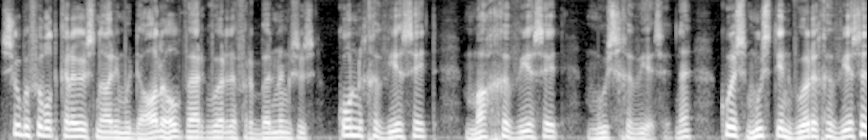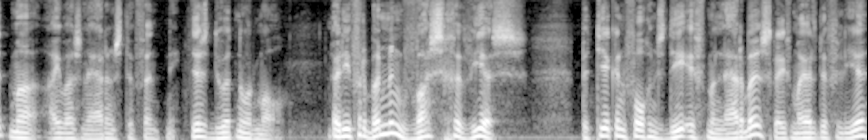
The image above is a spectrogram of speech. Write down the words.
So byvoorbeeld kry ons na die modale hulpwerkwoorde verbinding soos kon gewees het, mag gewees het, moes gewees het, né? Koos moes teenwoordig gewees het, maar hy was nêrens te vind nie. Dis doodnormaal. Nou die verbinding was gewees beteken volgens D.F. Malherbe, skryf Meyer de Villiers,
